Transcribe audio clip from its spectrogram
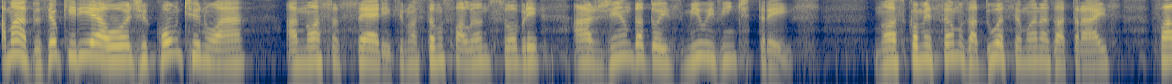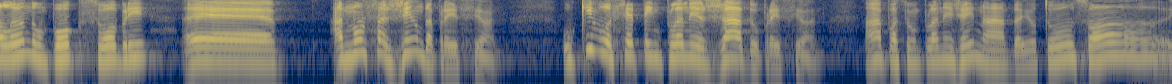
Amados, eu queria hoje continuar a nossa série que nós estamos falando sobre a Agenda 2023. Nós começamos há duas semanas atrás falando um pouco sobre é, a nossa agenda para esse ano. O que você tem planejado para esse ano? Ah, pastor, não planejei nada, eu estou só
